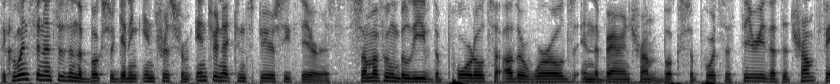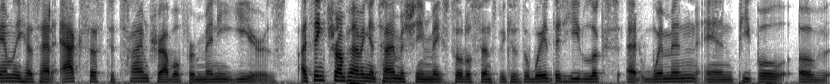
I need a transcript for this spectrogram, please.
The coincidences in the books are getting interest from internet conspiracy theorists, some of whom believe the portal to other worlds in the Baron Trump book supports the theory that the Trump family has had access to time travel for many years. I think Trump having a time machine makes total sense because the way that he looks at women and people of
